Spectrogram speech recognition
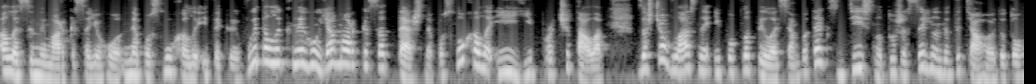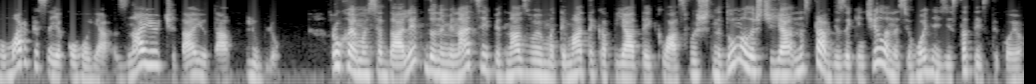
але сини Маркеса його не послухали і таки видали книгу. Я Маркеса теж не послухала і її прочитала. За що власне і поплатилася, бо текст дійсно дуже сильно не дотягує до того Маркеса, якого я знаю, читаю та люблю. Рухаємося далі до номінації під назвою Математика 5 клас. Ви ж не думали, що я насправді закінчила на сьогодні зі статистикою.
